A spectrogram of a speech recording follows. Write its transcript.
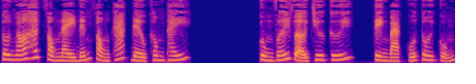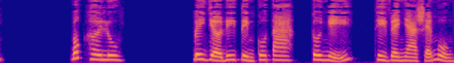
Tôi ngó hết phòng này đến phòng khác đều không thấy. Cùng với vợ chưa cưới, tiền bạc của tôi cũng bốc hơi luôn. Bây giờ đi tìm cô ta, tôi nghĩ, thì về nhà sẽ muộn.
